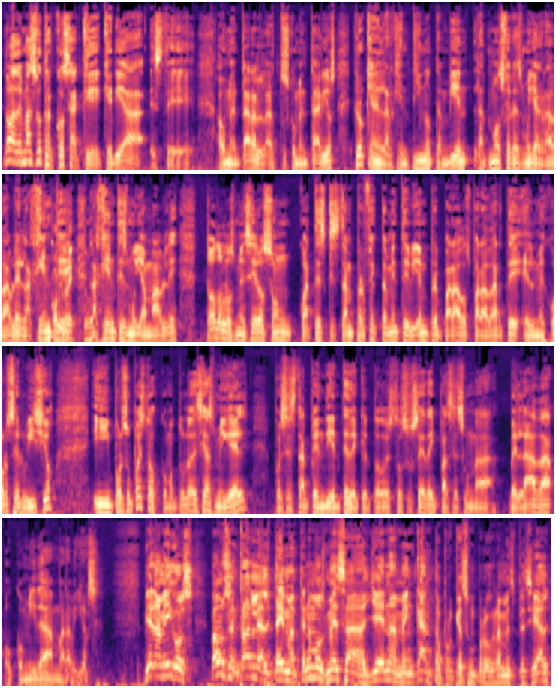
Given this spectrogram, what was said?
No, además otra cosa que quería este aumentar a, tus comentarios, creo que en el argentino también la atmósfera es muy agradable, la gente, la gente es muy amable, todos los meseros son cuates que están perfectamente bien preparados para darte el mejor servicio y por supuesto, como tú lo decías, Miguel, pues está al pendiente de que todo esto suceda y pases una velada o comida maravillosa. Bien amigos, vamos a entrarle al tema. Tenemos mesa llena, me encanta porque es un programa especial.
